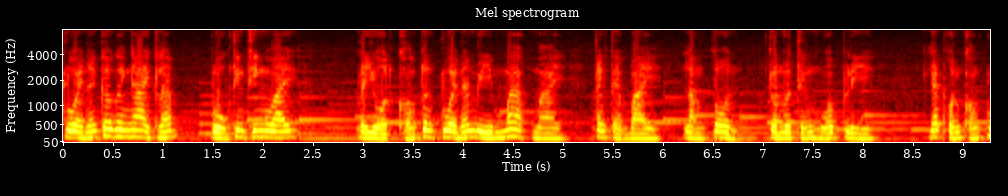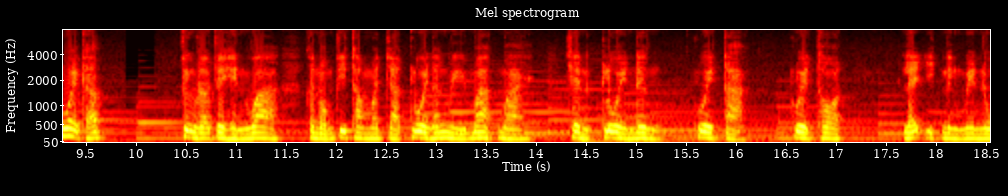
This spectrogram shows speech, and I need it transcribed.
กล้วยนั้นก็ง่าย ๆ ครับ ปลูกทิ้งๆไว้ ประโยชน์ของต้นกล้วยนั้นมีมากมาย ตั้งแต่ใบลำต้นจนมาถึงหัวปลี และผลของกล้วยครับ ซึ่งเราจะเห็นว่าขนมที่ทำมาจากกล้วยนั้นมีมากมาย เช่น กล้วยนึ่ง กล้วยตาก กล้วยทอด และอีกหนึ่งเมนู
